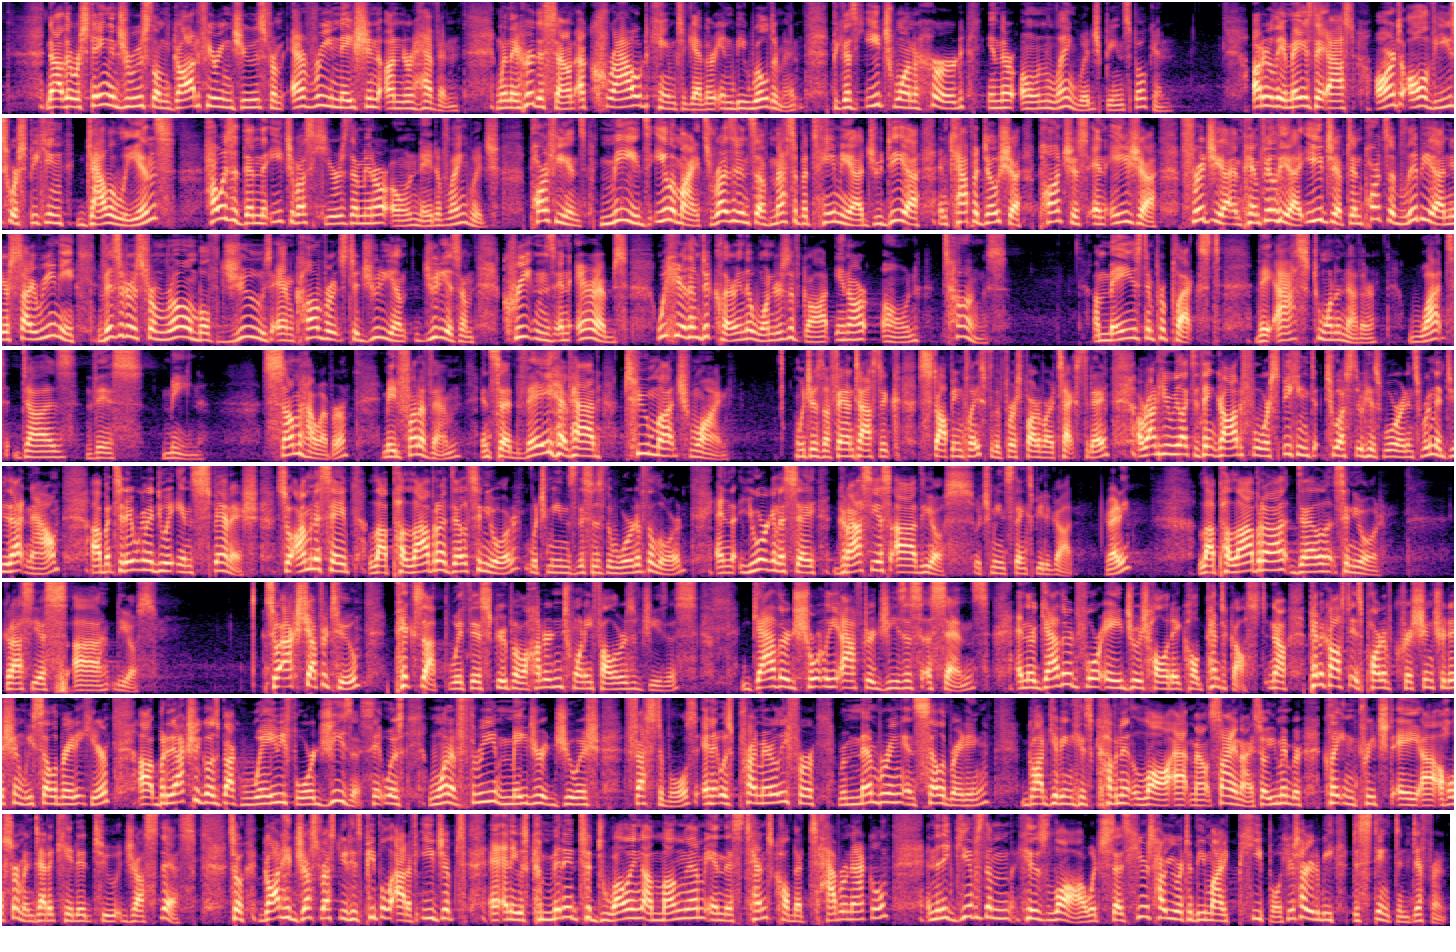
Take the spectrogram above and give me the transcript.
Now, there were staying in Jerusalem God fearing Jews from every nation under heaven. When they heard this sound, a crowd came together in bewilderment because each one heard in their own language being spoken. Utterly amazed, they asked, Aren't all these who are speaking Galileans? How is it then that each of us hears them in our own native language? Parthians, Medes, Elamites, residents of Mesopotamia, Judea and Cappadocia, Pontus and Asia, Phrygia and Pamphylia, Egypt and parts of Libya near Cyrene, visitors from Rome, both Jews and converts to Judaism, Cretans and Arabs. We hear them declaring the wonders of God in our own tongues. Amazed and perplexed, they asked one another, What does this mean? Some, however, made fun of them and said, They have had too much wine which is a fantastic stopping place for the first part of our text today. Around here, we like to thank God for speaking to us through His Word, and so we're going to do that now. Uh, but today, we're going to do it in Spanish. So I'm going to say La Palabra del Señor, which means this is the Word of the Lord, and you are going to say Gracias a Dios, which means thanks be to God. Ready? La Palabra del Señor. Gracias a Dios. So, Acts chapter 2 picks up with this group of 120 followers of Jesus gathered shortly after Jesus ascends, and they're gathered for a Jewish holiday called Pentecost. Now, Pentecost is part of Christian tradition. We celebrate it here, uh, but it actually goes back way before Jesus. It was one of three major Jewish festivals, and it was primarily for remembering and celebrating God giving his covenant law at Mount Sinai. So, you remember Clayton preached a, uh, a whole sermon dedicated to just this. So, God had just rescued his people out of Egypt, and he was committed to dwelling among them in this tent called the tabernacle. And then he gives them his law, which says, Here's how you are to be my people, here's how you're to be distinct and different.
